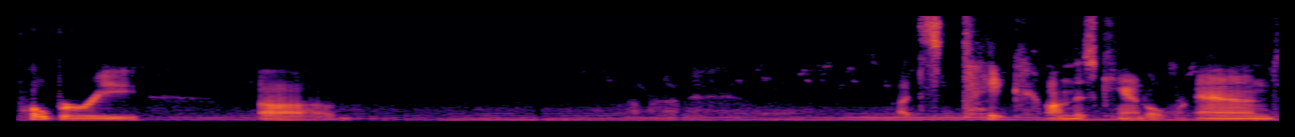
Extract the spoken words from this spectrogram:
potpourri. Uh, take on this candle, and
